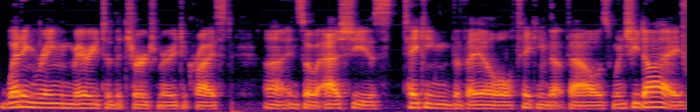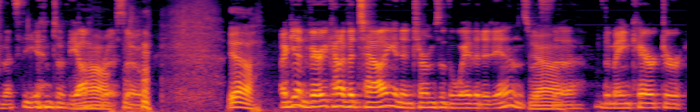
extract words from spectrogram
wedding ring, married to the church, married to Christ. Uh, and so, as she is taking the veil, taking that vows, when she dies, that's the end of the wow. opera. So. Yeah. Again, very kind of Italian in terms of the way that it ends with yeah. the the main character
